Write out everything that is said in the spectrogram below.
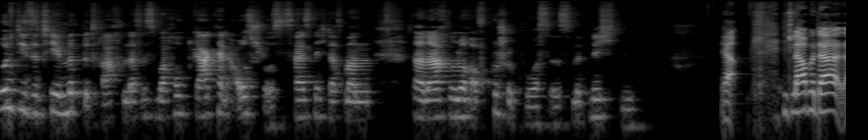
und diese Themen mit betrachten. Das ist überhaupt gar kein Ausschluss. Das heißt nicht, dass man danach nur noch auf Kuschelkurs ist, mitnichten. Ja, ich glaube, da,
